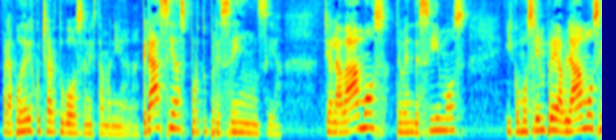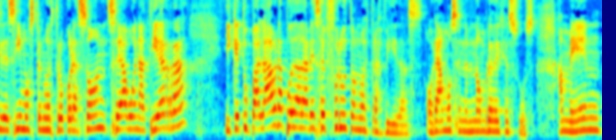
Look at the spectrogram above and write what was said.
para poder escuchar tu voz en esta mañana. Gracias por tu presencia. Te alabamos, te bendecimos y como siempre hablamos y decimos que nuestro corazón sea buena tierra y que tu palabra pueda dar ese fruto en nuestras vidas. Oramos en el nombre de Jesús. Amén,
